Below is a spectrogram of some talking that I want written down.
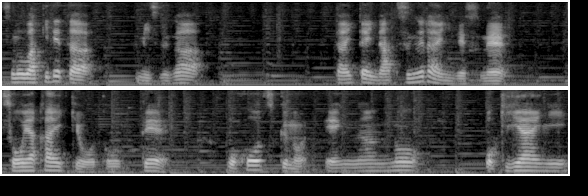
その湧き出た水が、だいたい夏ぐらいにですね、宗谷海峡を通って、オホーツクの沿岸の沖合に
